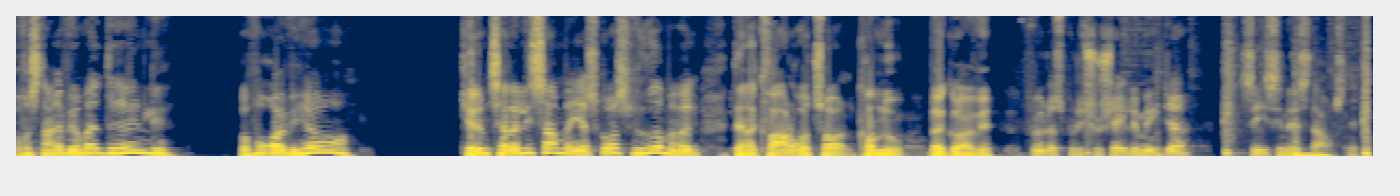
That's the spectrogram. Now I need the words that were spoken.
Hvorfor snakker vi om alt det her egentlig? Hvorfor røg vi herover? Kan dem tage dig lige sammen, jeg skal også videre. Men hvad? Den er kvart over 12. Kom nu, hvad gør vi? Følg os på de sociale medier. Ses i næste afsnit.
